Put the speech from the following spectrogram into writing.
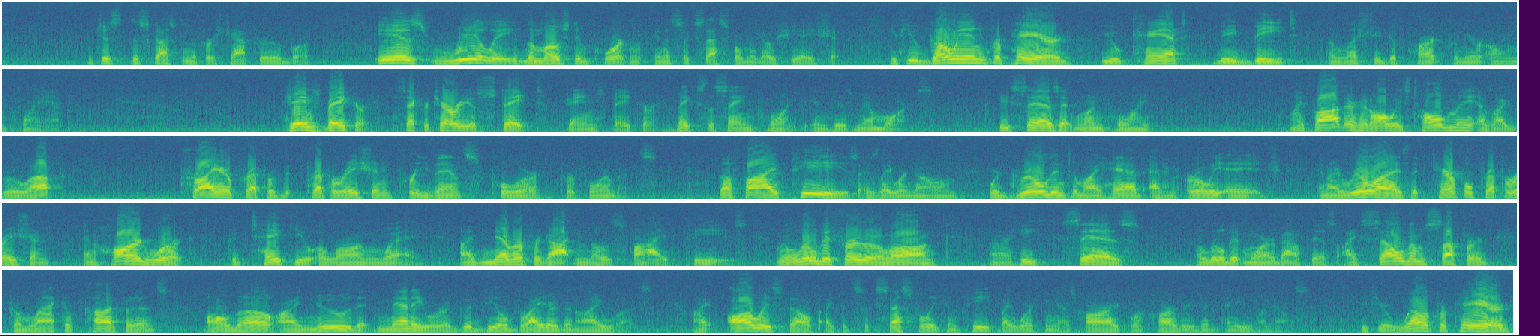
which is discussed in the first chapter of the book, is really the most important in a successful negotiation. If you go in prepared, you can't be beat unless you depart from your own plan. James Baker, Secretary of State, James Baker, makes the same point in his memoirs. He says at one point, my father had always told me as I grew up, prior prepar preparation prevents poor performance. The five P's, as they were known, were drilled into my head at an early age and I realized that careful preparation and hard work could take you a long way. I've never forgotten those five P's. And a little bit further along, uh, he says a little bit more about this. I seldom suffered from lack of confidence, although I knew that many were a good deal brighter than I was. I always felt I could successfully compete by working as hard or harder than anyone else. If you're well prepared,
